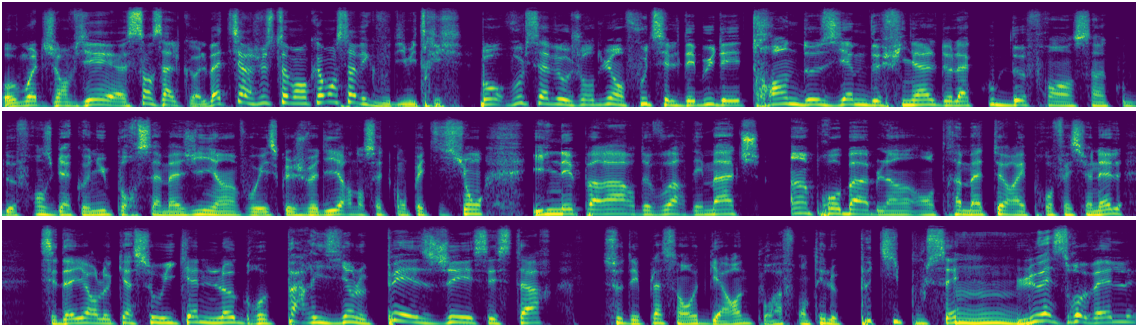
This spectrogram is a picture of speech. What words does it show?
au mois de janvier euh, sans alcool. Bah tiens, justement, on commence avec vous, Dimitri. Bon, vous le savez, aujourd'hui en foot, c'est le début des 32e de finale de la Coupe de France. Hein. Coupe de France bien connue pour sa magie, hein. vous voyez ce que je veux dire dans cette compétition. Il n'est pas rare de voir des matchs improbables hein, entre amateurs et professionnels. C'est d'ailleurs le cas ce week-end. L'ogre parisien, le PSG et ses stars se déplacent en Haute-Garonne pour affronter le Petit Pousset, Mmh. l'US Revel,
